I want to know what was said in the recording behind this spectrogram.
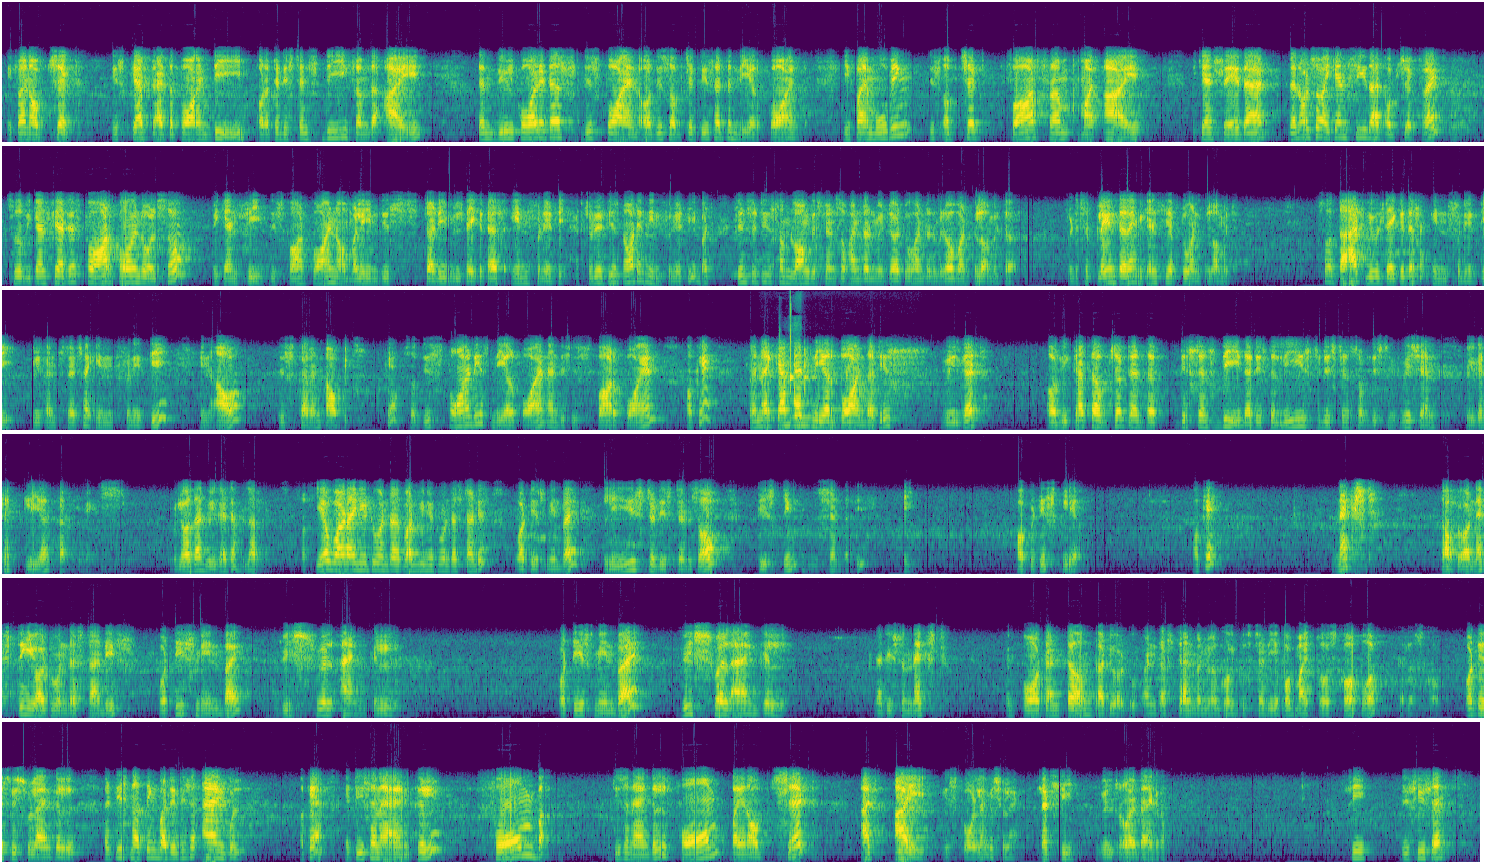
if an object is kept at the point D or at a distance D from the eye, then we will call it as this point or this object is at the near point. If I am moving this object far from my eye, we can say that then also I can see that object, right? So we can say at a far point also we can see this far point normally in this study we will take it as infinity. Actually it is not an infinity but since it is some long distance of 100 meter, 200 meter or 1 kilometer. If it is a plain terrain we can see up to 1 kilometer. So that we will take it as an infinity. we will consider it as infinity in our this current topic. Okay, so this point is near point and this is far point. Okay, when I kept at near point, that is, we'll get or we kept the object at the distance d, that is the least distance of distinct vision, we'll get a clear cut image. Below that, we'll get a blur. So here, what I need to under what we need to understand is what is meant by least distance of distinct vision, that is d. Hope it is clear. Okay. Next topic or next thing you have to understand is what is mean by visual angle. What is mean by visual angle? That is the next important term that you have to understand when you are going to study about microscope or telescope. What is visual angle? It is nothing but it is an angle. Okay, it is an angle formed. By, it is an angle formed by an object at eye is called a visual angle. Let's see. We'll draw a diagram. See, this is an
